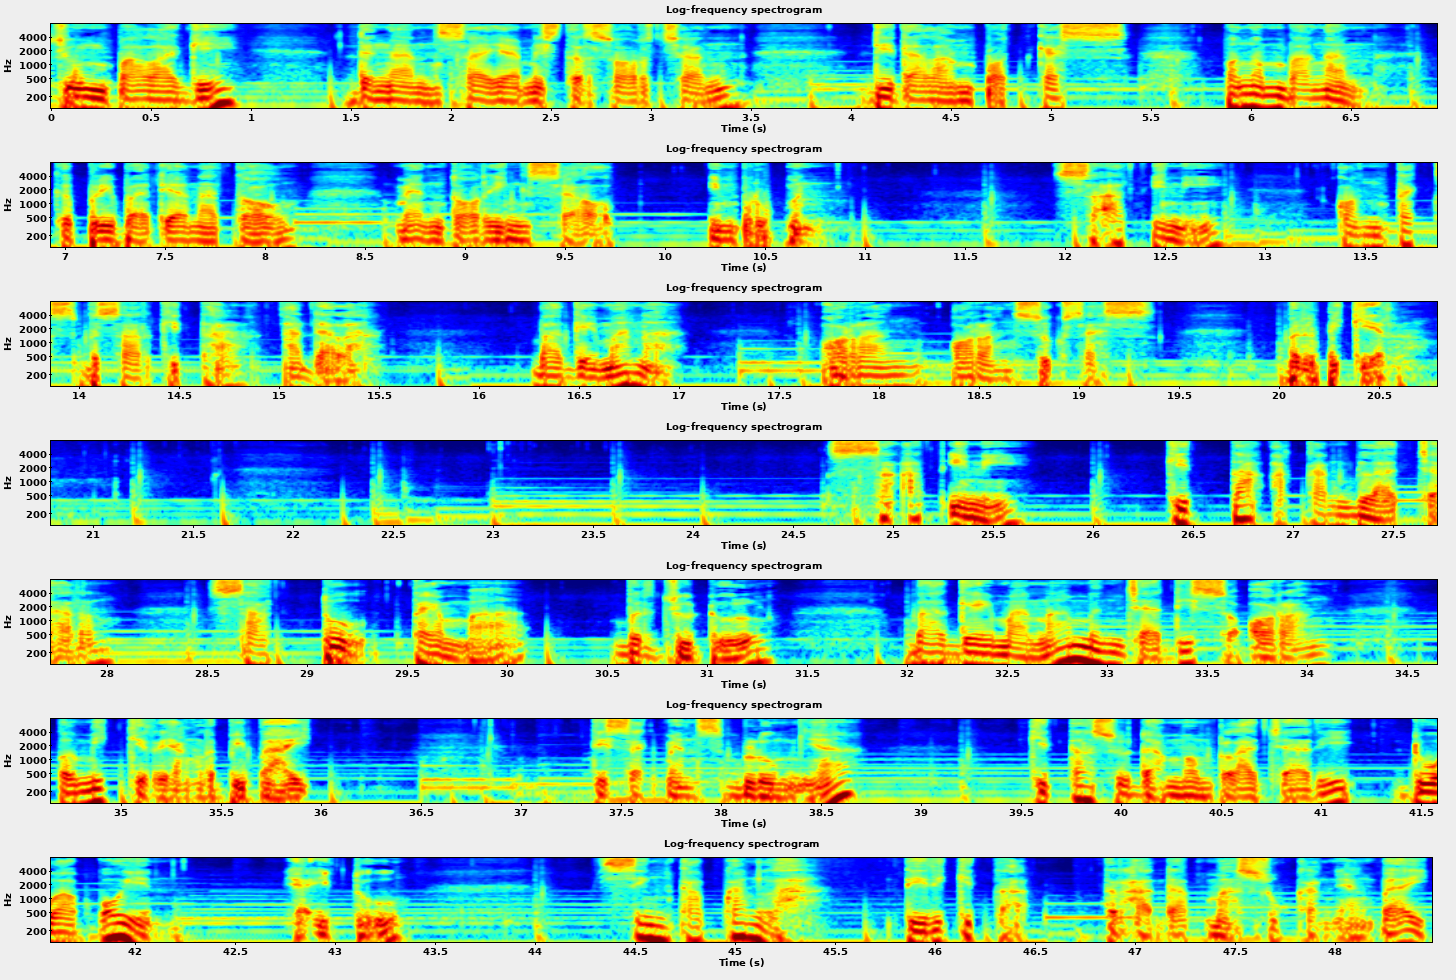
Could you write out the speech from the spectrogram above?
Jumpa lagi dengan saya Mr. Sorchan di dalam podcast pengembangan kepribadian atau mentoring self improvement. Saat ini konteks besar kita adalah bagaimana orang-orang sukses berpikir. Saat ini kita akan belajar satu tema berjudul "Bagaimana Menjadi Seorang Pemikir yang Lebih Baik". Di segmen sebelumnya, kita sudah mempelajari dua poin, yaitu singkapkanlah diri kita terhadap masukan yang baik,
